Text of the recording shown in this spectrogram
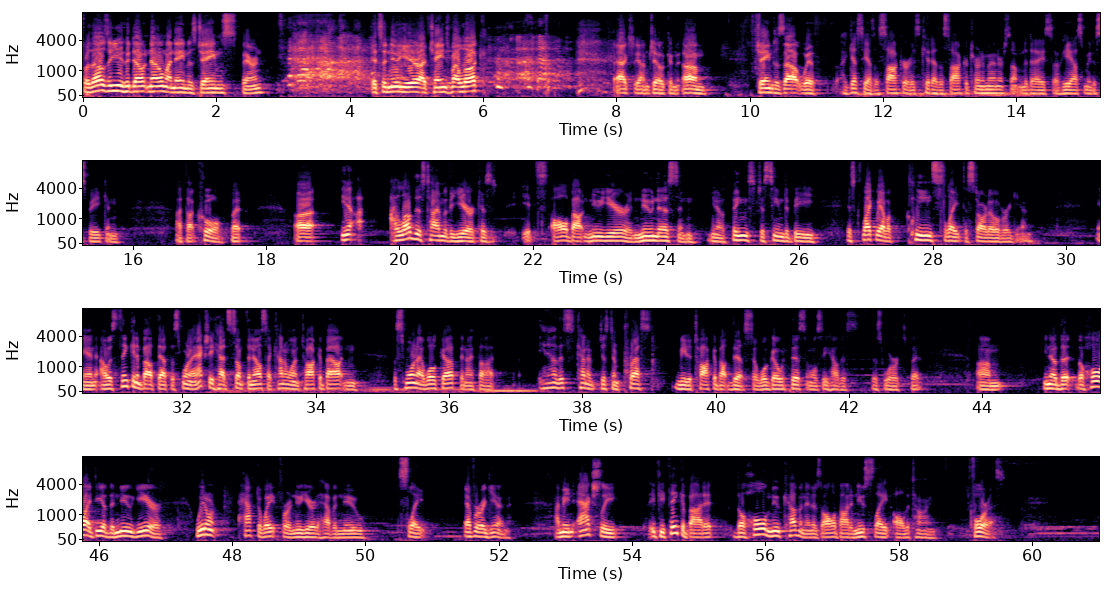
For those of you who don't know, my name is James Barron. it's a new year. I've changed my look. Actually, I'm joking. Um, James is out with, I guess he has a soccer, his kid has a soccer tournament or something today, so he asked me to speak, and I thought, cool. But, uh, you know, I, I love this time of the year because it's all about New Year and newness, and, you know, things just seem to be, it's like we have a clean slate to start over again. And I was thinking about that this morning. I actually had something else I kind of want to talk about, and this morning I woke up and I thought, you know, this kind of just impressed me to talk about this. So we'll go with this and we'll see how this, this works. But, um, you know, the, the whole idea of the new year, we don't have to wait for a new year to have a new slate ever again. I mean, actually, if you think about it, the whole new covenant is all about a new slate all the time for us.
